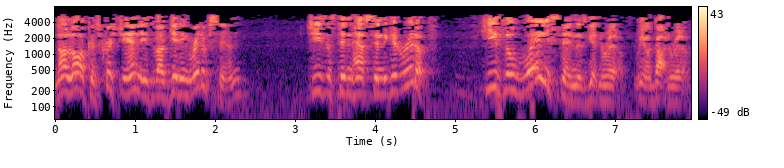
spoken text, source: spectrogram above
Not at all, because Christianity is about getting rid of sin. Jesus didn't have sin to get rid of. He's the way sin is getting rid of, you know, gotten rid of.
